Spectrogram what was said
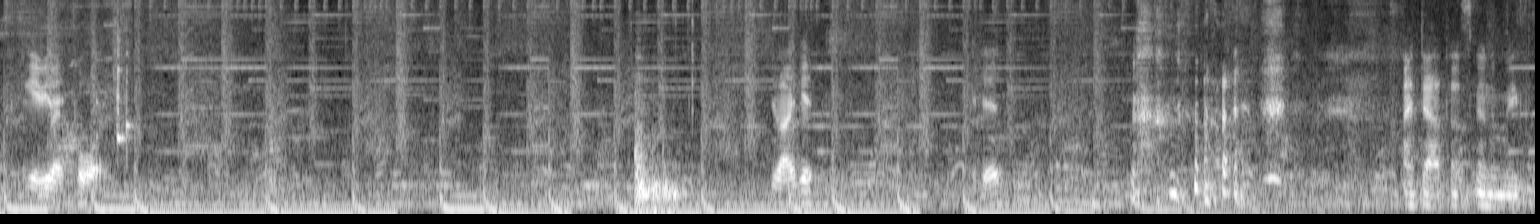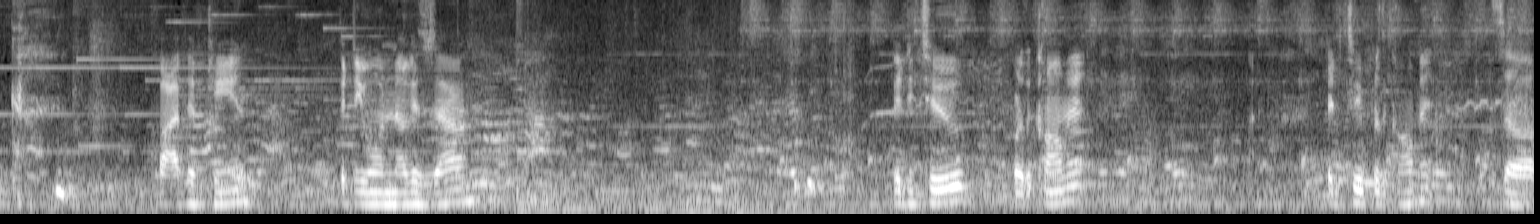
I'll give you like four. You like it? You did? I doubt that's gonna make. 515. 51 nuggets down. 52 for the comment. 52 for the comment. So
